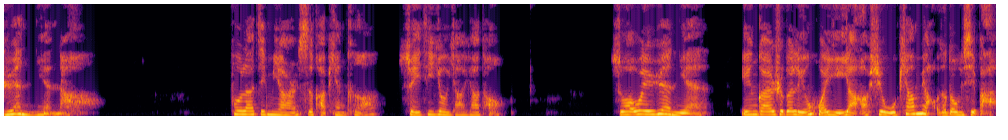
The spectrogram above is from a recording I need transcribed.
怨念呐！”弗拉基米尔思考片刻，随即又摇摇头：“所谓怨念。”应该是跟灵魂一样虚无缥缈的东西吧？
